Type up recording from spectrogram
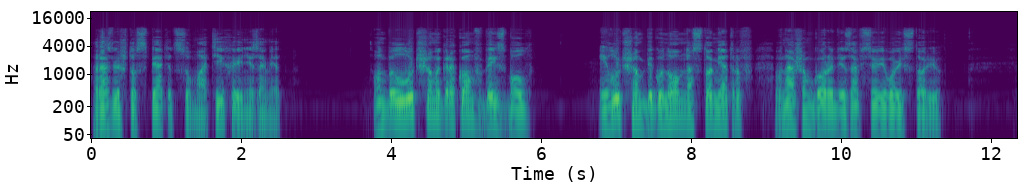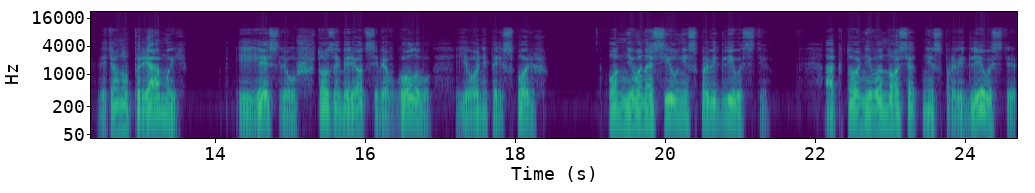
разве что спятит с ума, тихо и незаметно. Он был лучшим игроком в бейсбол и лучшим бегуном на сто метров в нашем городе за всю его историю. Ведь он упрямый, и если уж что заберет себе в голову, его не переспоришь. Он не выносил несправедливости, а кто не выносит несправедливости,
